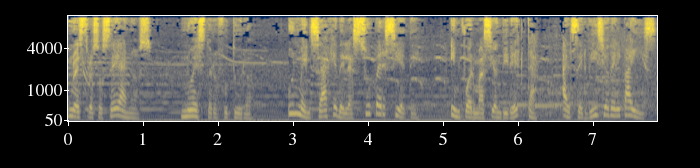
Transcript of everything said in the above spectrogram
Nuestros océanos, nuestro futuro. Un mensaje de la Super 7. Información directa al servicio del país.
